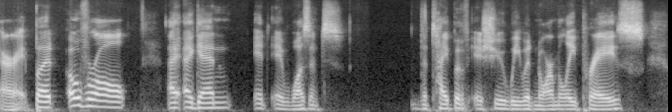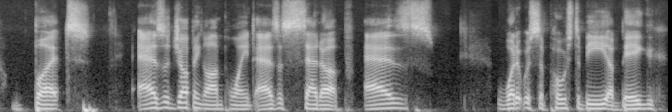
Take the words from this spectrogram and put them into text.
All right, but overall, I, again, it, it wasn't the type of issue we would normally praise, but as a jumping on point, as a setup, as what it was supposed to be a big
